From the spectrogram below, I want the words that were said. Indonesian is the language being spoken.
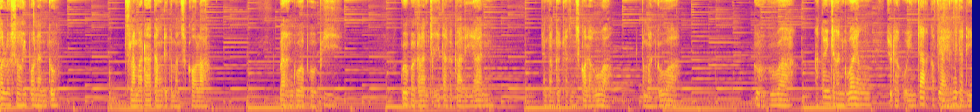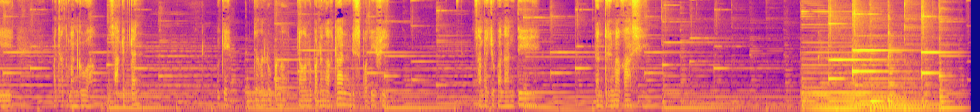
Halo sohiponanku Selamat datang di teman sekolah Bareng gua Bobby Gue bakalan cerita ke kalian Tentang kegiatan sekolah gua Teman gua Guru gua Atau incaran gua yang sudah ku incar Tapi akhirnya jadi pacar teman gua Sakit kan? Oke, jangan lupa jangan lupa dengarkan di Spotify. Sampai jumpa nanti, dan terima kasih.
